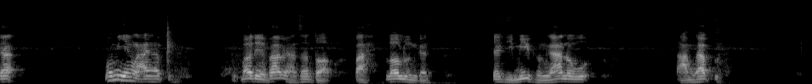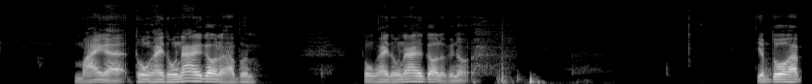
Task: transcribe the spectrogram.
ก็บ่มีหยังหลายครับเบ้าดินพระมหาสันต่อไปรอลุ้นกันจากที่มีผลงานเนาตามครับไม้กับทงไฮทงหน้าคือเก่าเหรอครับผมทงไฮทงหน้าคือเก่าเหรอพี่น้องเตรียมตัวครับ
